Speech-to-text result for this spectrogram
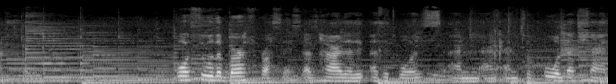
actually go through the birth process as hard as it, as it was, and, and and to hold that child.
